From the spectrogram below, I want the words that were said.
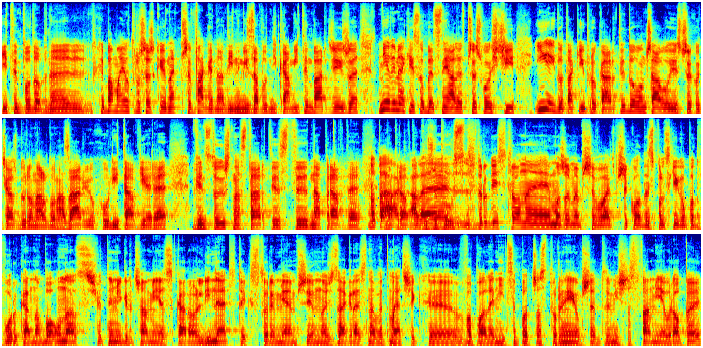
i tym podobne, chyba mają troszeczkę jednak przewagę nad innymi zawodnikami, tym bardziej, że nie wiem jak jest obecnie, ale w przeszłości i jej do takiej prokarty dołączało jeszcze chociażby Ronaldo Nazario, Julita Wierę, więc to już na start jest y, naprawdę, No tak, naprawdę ale duży z drugiej strony możemy przywołać przykłady z polskiego podwórka, no bo u nas świetnymi graczami jest Karol Linettyk, z którym miałem przyjemność zagrać nawet meczyk e, w Opalenicy podczas turnieju przed Mistrzostwami Europy.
